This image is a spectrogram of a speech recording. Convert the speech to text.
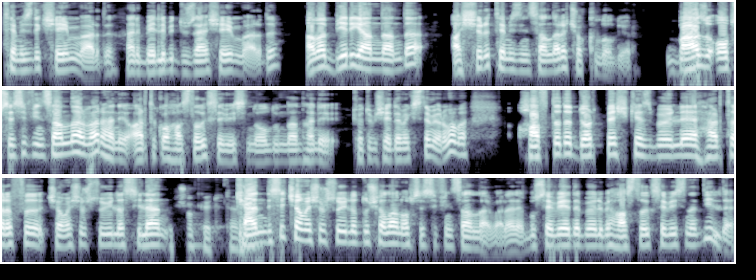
temizlik şeyim vardı. Hani belli bir düzen şeyim vardı. Ama bir yandan da aşırı temiz insanlara çok kıl oluyorum. Bazı obsesif insanlar var hani artık o hastalık seviyesinde olduğundan hani kötü bir şey demek istemiyorum ama haftada 4-5 kez böyle her tarafı çamaşır suyuyla silen çok kötü tabii. kendisi çamaşır suyuyla duş alan obsesif insanlar var. Hani bu seviyede böyle bir hastalık seviyesinde değil de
